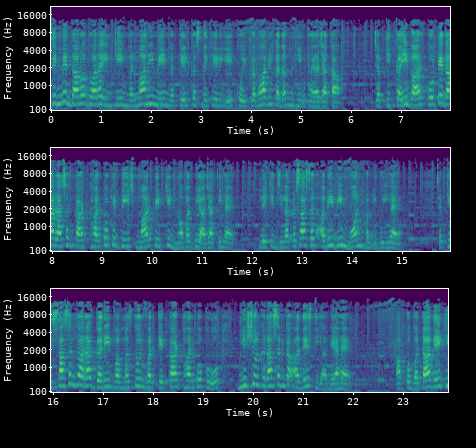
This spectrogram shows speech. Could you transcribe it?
जिम्मेदारों द्वारा इनकी मनमानी में नकेल कसने के लिए कोई प्रभावी कदम नहीं उठाया जाता, जबकि कई बार कोटेदार राशन कार्ड धारकों के बीच मारपीट की नौबत भी आ जाती है। लेकिन जिला प्रशासन अभी भी मौन बनी हुई है, जबकि शासन द्वारा गरीब व मजदूर वर्ग के कार्ड धारकों को निशुल्क राशन का आदेश दिया गया है। आपको बता दें कि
